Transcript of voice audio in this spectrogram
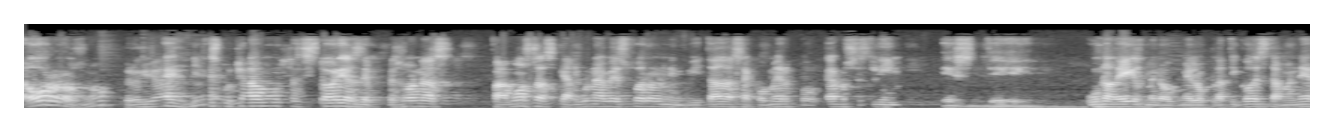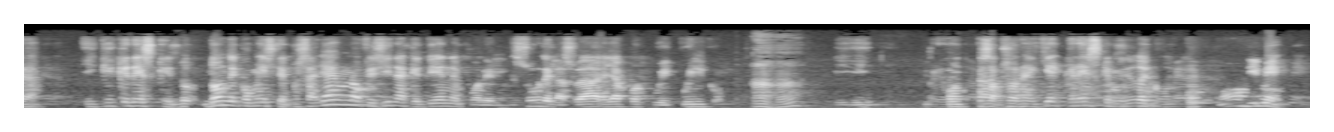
ahorros, ¿no? Pero yo he, escuchado muchas historias de personas famosas que alguna vez fueron invitadas a comer por Carlos Slim. Este, uno de ellos me lo, me lo platicó de esta manera. ¿Y qué crees que, dónde comiste? Pues allá en una oficina que tiene por el sur de la ciudad, allá por Huicuilco. Ajá. Y pregunté a esa persona, ¿y qué crees que me dio de comer? No, dime.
